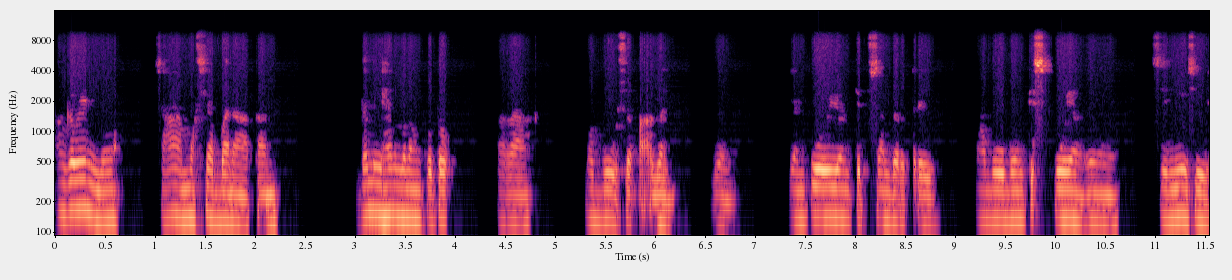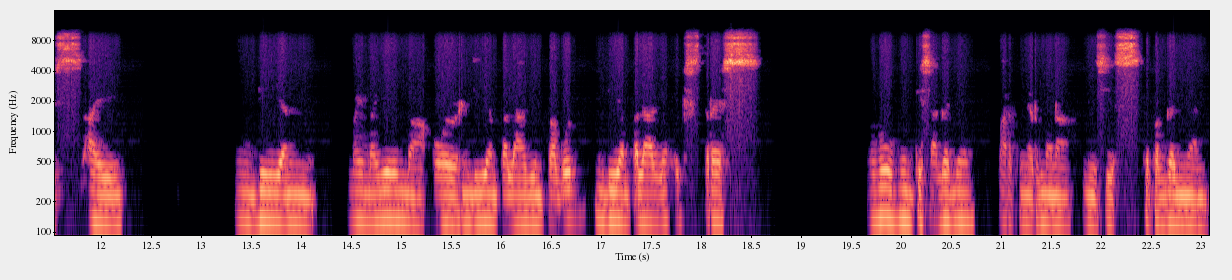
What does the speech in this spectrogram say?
ang gawin mo, saka mo siya banatan. Damihan mo ng putok para mabuso ka agad. Yan. Yan po yung tips number 3. Mabubuntis po yan kung si Mrs. ay hindi yan may mayuma or hindi yan palaging pagod, hindi yan palaging stress. Mabubuntis agad yung partner mo na misis kapag ganyan.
